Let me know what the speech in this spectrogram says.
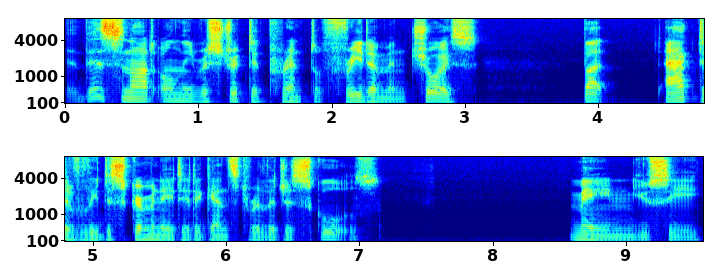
This not only restricted parental freedom and choice, but actively discriminated against religious schools. Maine, you see,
